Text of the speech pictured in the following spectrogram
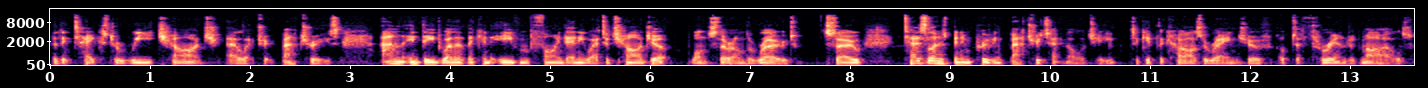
that it takes to recharge electric batteries, and indeed whether they can even find anywhere to charge up once they're on the road. So Tesla has been improving battery technology to give the cars a range of up to 300 miles.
